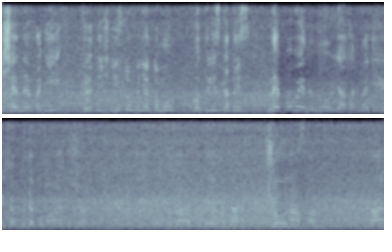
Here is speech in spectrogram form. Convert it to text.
іще не в такій критичній ступені, тому потріскатись не повинен. Ну я так надіюся в будь-якому разі, що не потріскається. Зараз подивимося, що у нас там Далі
